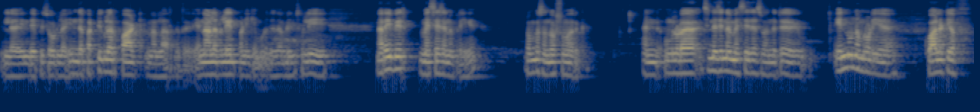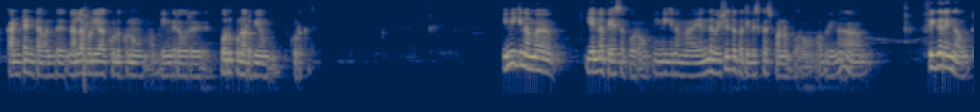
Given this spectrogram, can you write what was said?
இல்லை இந்த எபிசோடில் இந்த பர்டிகுலர் பார்ட் நல்லா இருந்தது என்னால் ரிலேட் பண்ணிக்க முடிஞ்சது அப்படின்னு சொல்லி நிறைய பேர் மெசேஜ் அனுப்புகிறீங்க ரொம்ப சந்தோஷமாக இருக்குது அண்ட் உங்களோட சின்ன சின்ன மெசேஜஸ் வந்துட்டு இன்னும் நம்மளுடைய குவாலிட்டி ஆஃப் கண்டென்ட்டை வந்து நல்லபடியாக கொடுக்கணும் அப்படிங்கிற ஒரு பொறுப்புணர்வையும் கொடுக்குது. இன்றைக்கி நம்ம என்ன பேச போகிறோம் இன்றைக்கி நம்ம எந்த விஷயத்தை பற்றி டிஸ்கஸ் பண்ண போகிறோம் அப்படின்னா ஃபிகரிங் அவுட்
